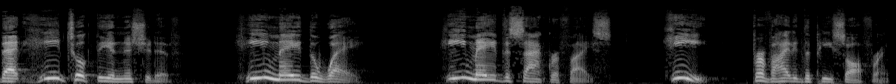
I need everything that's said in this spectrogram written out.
that he took the initiative. He made the way. He made the sacrifice. He provided the peace offering.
